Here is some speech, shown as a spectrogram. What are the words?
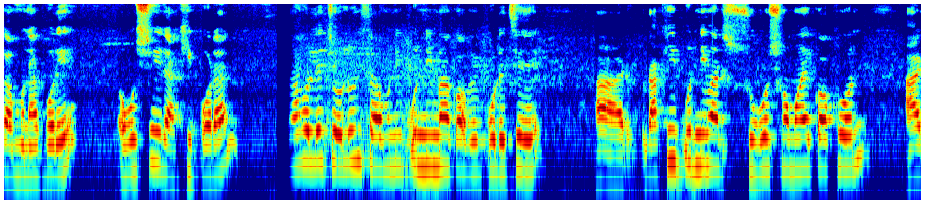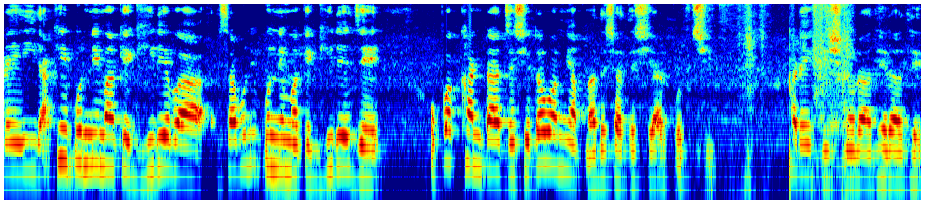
কামনা করে অবশ্যই রাখি পরান। তাহলে চলুন শ্রাবণী পূর্ণিমা কবে পড়েছে, আর রাখি পূর্ণিমার শুভ সময় কখন আর এই রাখি পূর্ণিমাকে ঘিরে বা শ্রাবণী পূর্ণিমাকে ঘিরে যে উপাখ্যানটা আছে, সেটাও আমি আপনাদের সাথে শেয়ার করছি। হরে কৃষ্ণ, রাধে রাধে।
